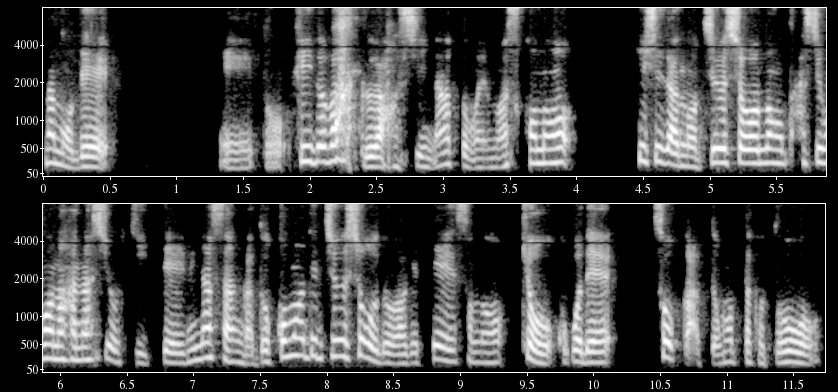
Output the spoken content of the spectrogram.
なので、えっ、ー、と、フィードバックが欲しいなと思います。この岸田の抽象のはしごの話を聞いて、皆さんがどこまで抽象度を上げて、その今日ここでそうかって思ったことを、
